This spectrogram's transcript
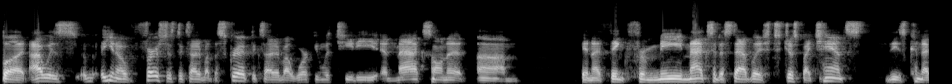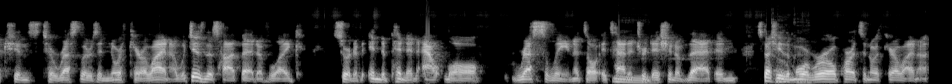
but I was, you know, first just excited about the script, excited about working with Chidi and Max on it. Um, and I think for me, Max had established just by chance these connections to wrestlers in North Carolina, which is this hotbed of like sort of independent outlaw wrestling. It's all it's had a Mm. tradition of that, and especially the more rural parts of North Carolina.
